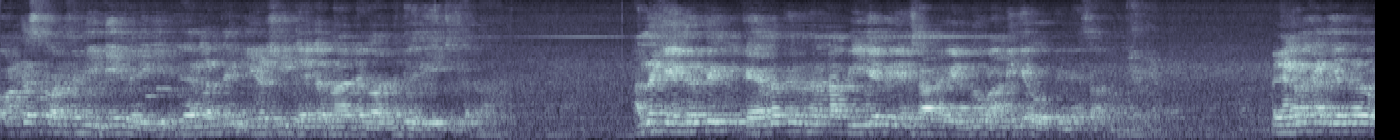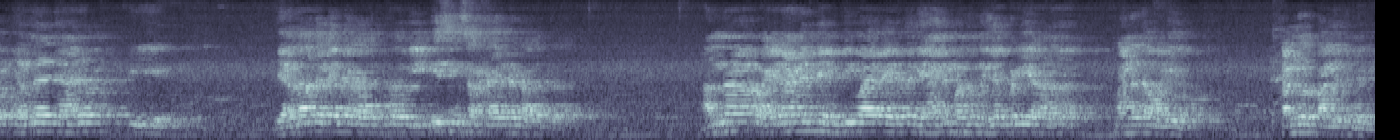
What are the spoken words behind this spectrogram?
കോൺഗ്രസ് ഗവൺമെന്റ് ഇന്ത്യയിൽ വരികയും കേരളത്തിൽ ലീഡർഷി സി കരുണാകരന്റെ ഗവൺമെന്റ് വരികയും ചെയ്തതാണ്. അന്ന് കേന്ദ്രത്തിൽ കേരളത്തിൽ നിന്നുള്ള പി എ പി സാറായിരുന്നു വാണിജ്യ വകുപ്പിന്റെ സാർ അപ്പൊ ഞങ്ങളൊക്കെ അറിയുന്നത് അന്ന് ഞാനും ഈ ജനതാദളിന്റെ കാലത്ത് വി പി സിംഗ് സർക്കാരിന്റെ കാലത്ത് അന്ന് വയനാടിന്റെ എം പിമാരായിരുന്ന ഞാനും അന്ന് മുല്ലപ്പള്ളിയാണ് മാനന്തവാടിയോ കണ്ണൂർ വീട്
